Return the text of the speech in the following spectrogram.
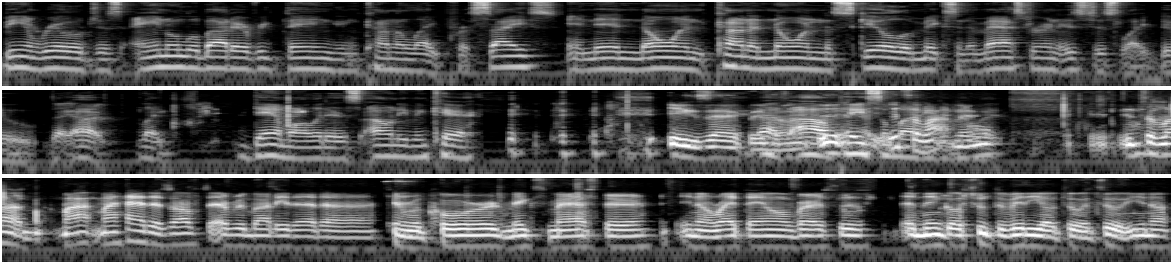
being real just anal about everything and kind of like precise and then knowing kind of knowing the skill of mixing and mastering it's just like dude like I like damn all of this. I don't even care. Exactly. I'll pay it's a somebody lot, man. it. It's a lot. My my hat is off to everybody that uh can record, mix, master, you know, write their own verses, and then go shoot the video to it too. You know.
